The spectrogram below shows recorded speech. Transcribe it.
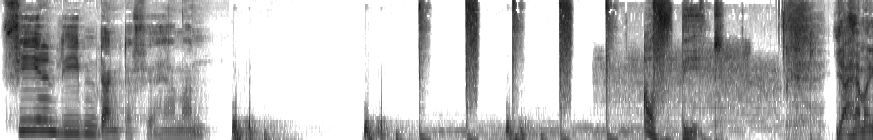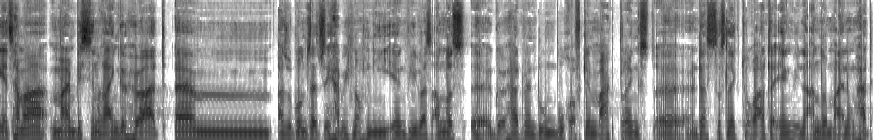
Vielen lieben Dank dafür, Hermann. Offbeat. Ja, Hermann, jetzt haben wir mal ein bisschen reingehört. Ähm, also grundsätzlich habe ich noch nie irgendwie was anderes äh, gehört, wenn du ein Buch auf den Markt bringst, äh, dass das Lektorat da irgendwie eine andere Meinung hat.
